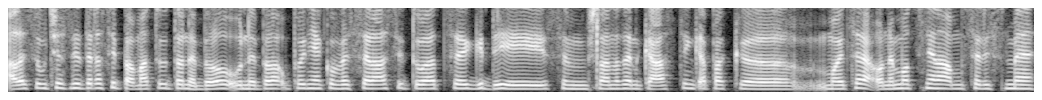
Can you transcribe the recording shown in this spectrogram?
ale současně teda si pamatuju, to nebylo, nebyla úplně jako veselá situace, kdy jsem šla na ten casting a pak uh, moje dcera onemocněla a museli jsme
